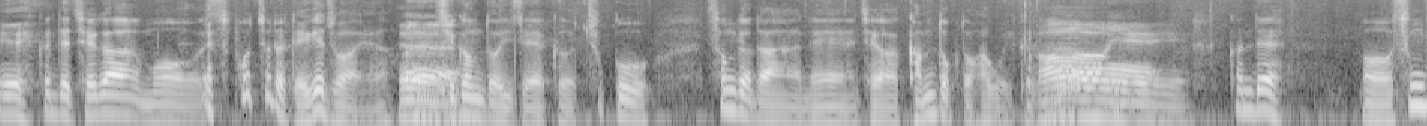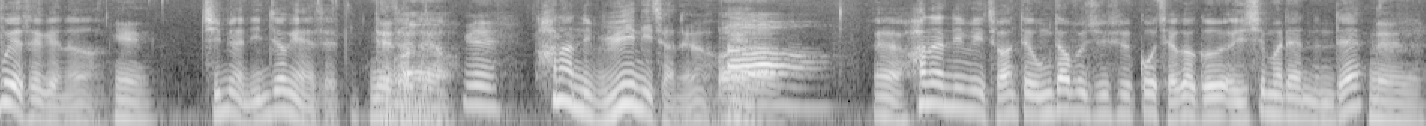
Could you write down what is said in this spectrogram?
예. 근데 제가 뭐 스포츠를 되게 좋아해요. 예. 지금도 이제 그 축구 성교단에 제가 감독도 하고 있거든요. 아, 예, 예. 근데 어, 승부의 세계는 예. 지면 인정해야 되- 네, 되잖아요. 예. 하나님 위인이잖아요. 아. 예, 하나님이 저한테 응답을 주시고 제가 그 의심을 했는데 네.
